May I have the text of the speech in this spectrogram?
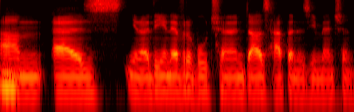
um, as you know the inevitable churn does happen as you mentioned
